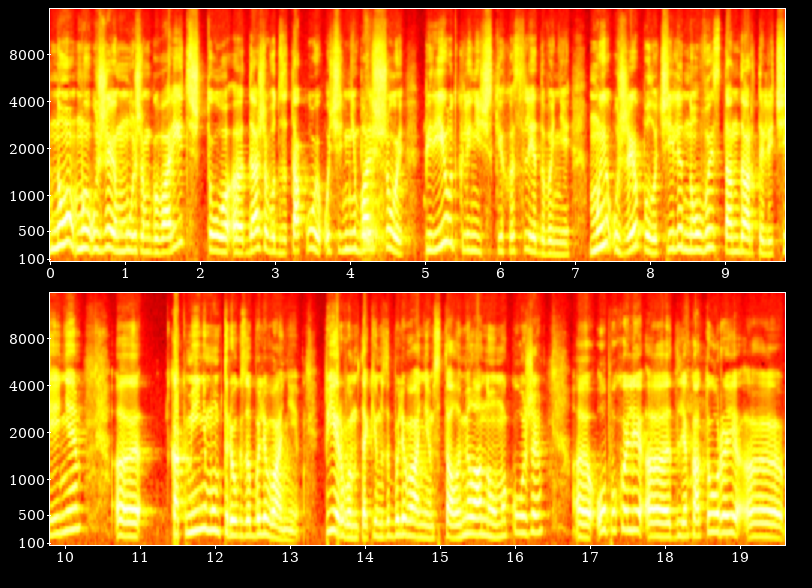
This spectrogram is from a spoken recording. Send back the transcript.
но мы уже можем говорить, что даже вот за такой очень небольшой период клинических исследований мы уже получили новые стандарты лечения как минимум трех заболеваний. Первым таким заболеванием стала меланома кожи, э, опухоль, э, для которой э,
